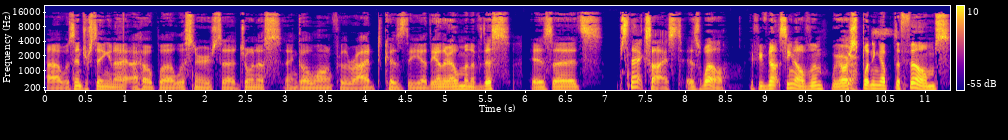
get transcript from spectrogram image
Uh, was interesting, and I, I hope uh, listeners uh, join us and go along for the ride because the uh, the other element of this is uh, it's snack sized as well. If you've not seen all of them, we are splitting up the films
